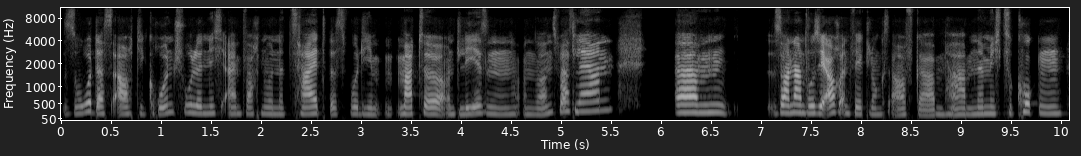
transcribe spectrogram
so, dass auch die Grundschule nicht einfach nur eine Zeit ist, wo die Mathe und Lesen und sonst was lernen, ähm, sondern wo sie auch Entwicklungsaufgaben haben, nämlich zu gucken,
